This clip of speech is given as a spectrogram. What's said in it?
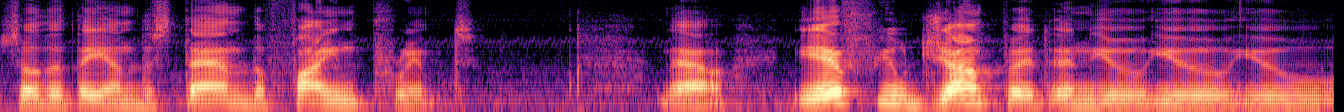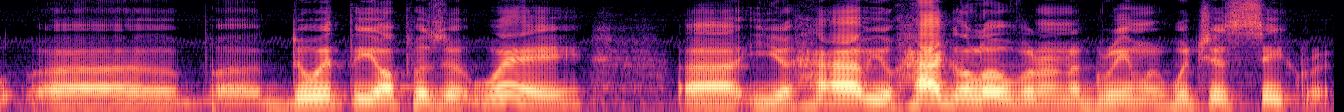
so that they understand the fine print. Now, if you jump it and you, you, you uh, uh, do it the opposite way, uh, you have you haggle over an agreement which is secret,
